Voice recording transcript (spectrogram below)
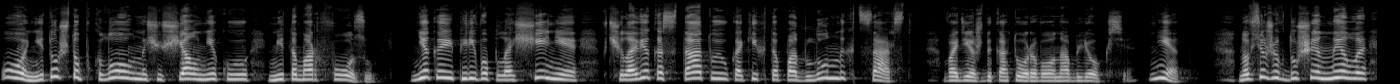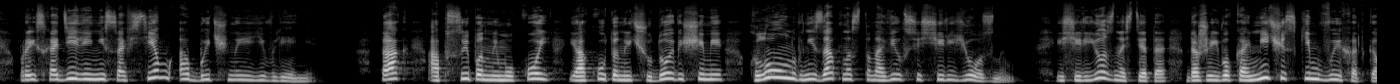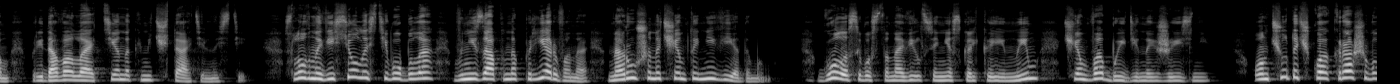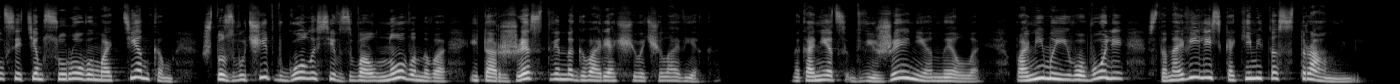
О, не то чтоб клоун ощущал некую метаморфозу, некое перевоплощение в человека статую каких-то подлунных царств, в одежды которого он облегся. Нет, но все же в душе Нелла происходили не совсем обычные явления. Так, обсыпанный мукой и окутанный чудовищами, клоун внезапно становился серьезным. И серьезность эта даже его комическим выходкам придавала оттенок мечтательности. Словно веселость его была внезапно прервана, нарушена чем-то неведомым. Голос его становился несколько иным, чем в обыденной жизни он чуточку окрашивался тем суровым оттенком, что звучит в голосе взволнованного и торжественно говорящего человека. Наконец, движения Нелла, помимо его воли, становились какими-то странными.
